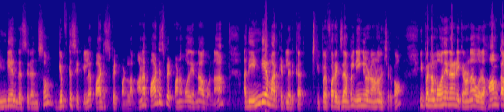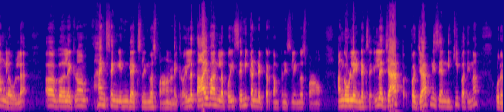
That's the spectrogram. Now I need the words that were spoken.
இந்தியன் ரெசிடென்ஸும் கிஃப்ட் சிட்டியில் பார்ட்டிசிபேட் பண்ணலாம். ஆனால் பார்ட்டிசிபேட் பண்ணும்போது என்ன ஆகும்னா அது இந்திய மார்க்கெட்டில் இருக்காது. இப்போ ஃபார் எக்ஸாம்பிள் நீங்களும் நானும் வச்சுருக்கோம். இப்போ நம்ம வந்து என்ன நினைக்கிறோம்னா ஒரு ஹாங்காங்கில் உள்ள லைக் நோ ஹேங்ஸெங் இண்டெக்ஸில் இன்வெஸ்ட் பண்ணணும்னு நினைக்கிறோம். இல்லை தாய்வானில் போய் செமிகண்டக்டர் கம்பெனிஸில் இன்வெஸ்ட் பண்ணணும். அங்கே உள்ள இண்டெக்ஸில் இல்லை ஜாப் இப்போ ஜாப்பனீஸ் என் நிக்கி பார்த்தீங்கன்னா ஒரு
